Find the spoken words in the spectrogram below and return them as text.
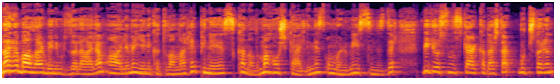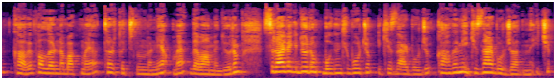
Merhabalar benim güzel ailem. Aileme yeni katılanlar hepiniz kanalıma hoş geldiniz. Umarım iyisinizdir. Biliyorsunuz ki arkadaşlar burçların kahve fallarına bakmaya, tarot açılımlarını yapmaya devam ediyorum. Sırayla gidiyorum. Bugünkü burcum ikizler burcu. Kahvemi ikizler burcu adına içip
